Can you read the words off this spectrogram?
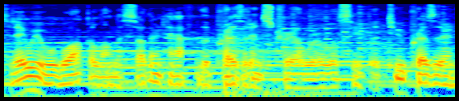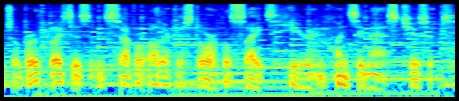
Today we will walk along the southern half of the President's Trail where we'll see the two presidential birthplaces and several other historical sites here in Quincy, Massachusetts.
